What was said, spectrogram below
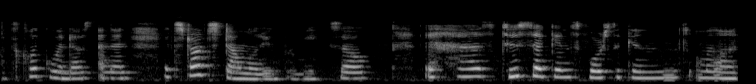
let's click Windows and then it starts downloading for me. So it has two seconds four seconds oh my god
